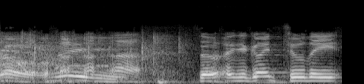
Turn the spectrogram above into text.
Roll. so and you're going to the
